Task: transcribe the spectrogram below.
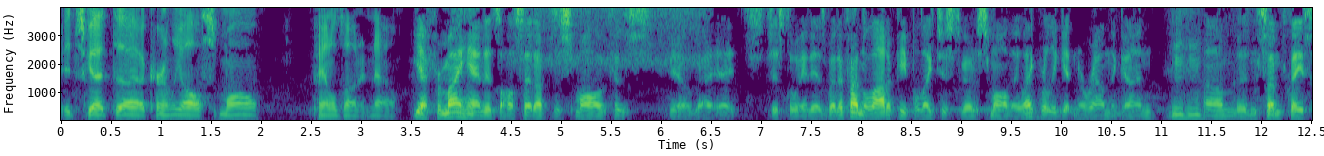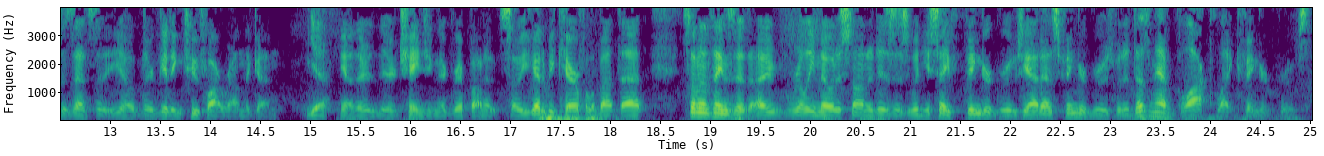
it's got uh, currently all small panels on it now. Yeah, for my hand, it's all set up as small because you know it's just the way it is. But I find a lot of people like just to go to small. They like really getting around the gun. Mm-hmm. Um, in some cases, that's you know they're getting too far around the gun. Yeah. You know, they're they're changing their grip on it. So you got to be careful about that. Some of the things that I've really noticed on it is is when you say finger grooves, yeah, it has finger grooves, but it doesn't have Glock like finger grooves.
